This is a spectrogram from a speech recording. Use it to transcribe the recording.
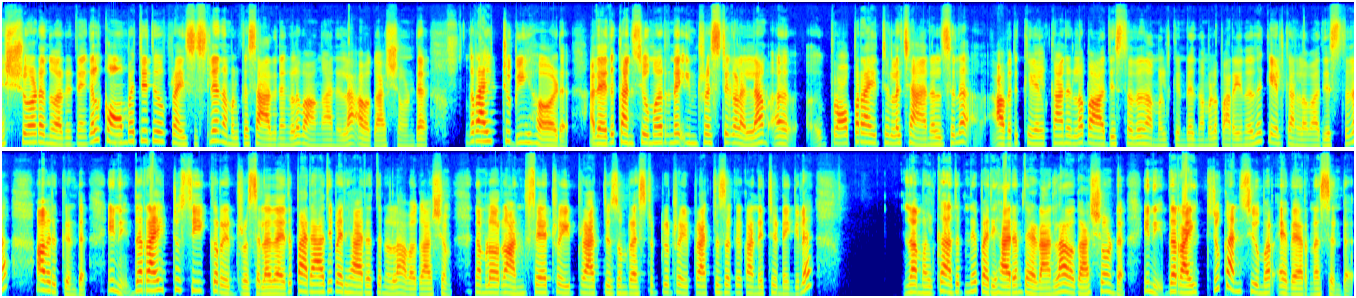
assured എന്ന് പറഞ്ഞിട്ടുണ്ടെങ്കിൽ കോമ്പറ്റേറ്റീവ് പ്രൈസസിൽ നമുക്ക് സാധനങ്ങൾ വാങ്ങാനുള്ള അവകാശമുണ്ട്. റൈറ്റ് ടു ബി ഹേർഡ് അതായത് കൺസ്യൂമറിന്റെ ഇൻട്രസ്റ്റുകളെല്ലാം പ്രോപ്പർ ആയിട്ടുള്ള ചാനൽസിൽ അവർ കേൾക്കാനുള്ള ബാധ്യസ്ഥത നമ്മൾക്കുണ്ട്. നമ്മൾ പറയുന്നത് കേൾക്കാനുള്ള ബാധ്യസ്ഥത അവർക്കുണ്ട്. ഇനി the right to seek redressal അതായത് പരാതി പരിഹാരത്തിനുള്ള അവകാശം. നമ്മൾ ഒരു അൺഫെയർ ട്രേഡ് പ്രാക്ടീസും റെസ്ട്രിക്റ്റീവ് ട്രേഡ് പ്രാക്ടീസ് ഒക്കെ കണ്ടിട്ടുണ്ടെങ്കിൽ നമ്മൾക്ക് അതിന് പരിഹാരം തേടാനുള്ള അവകാശമുണ്ട്. ഇനി the right to consumer awareness ഉണ്ട്.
